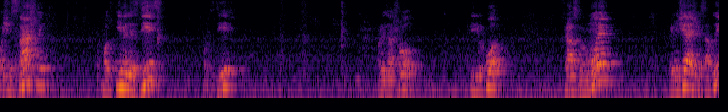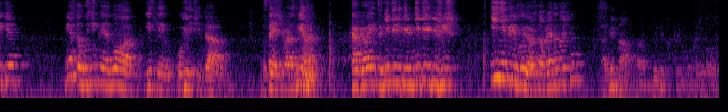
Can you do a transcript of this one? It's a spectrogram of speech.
очень страшный, вот именно здесь, вот здесь произошел переход Красного моря, величайшее событие. Место узенькое, но если увеличить до настоящего размера, как говорится, не, перебеж, не перебежишь и не переплывешь тоже, это точно? А видно э, берег противоположный.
